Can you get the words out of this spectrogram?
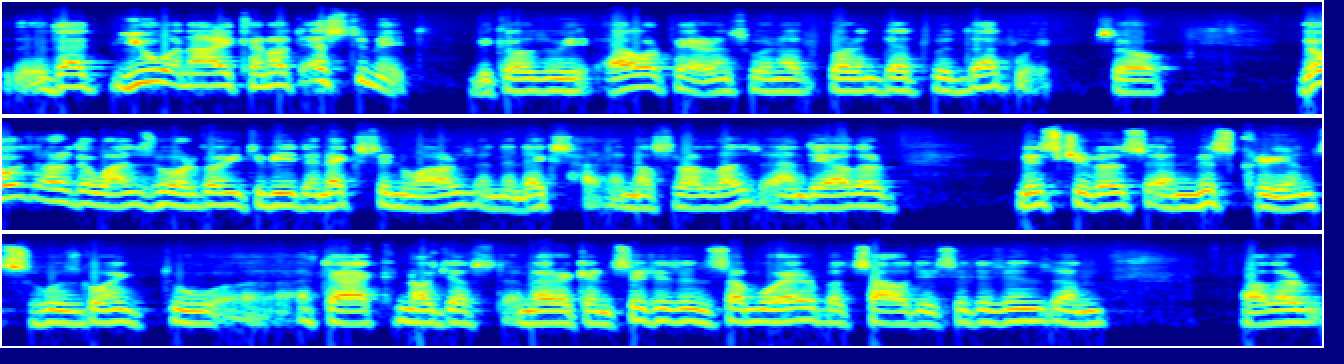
that you and I cannot estimate because we our parents were not weren't with that way. So those are the ones who are going to be the next Sinwars and the next Nasrallahs and the other mischievous and miscreants who's going to uh, attack not just American citizens somewhere, but Saudi citizens and other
